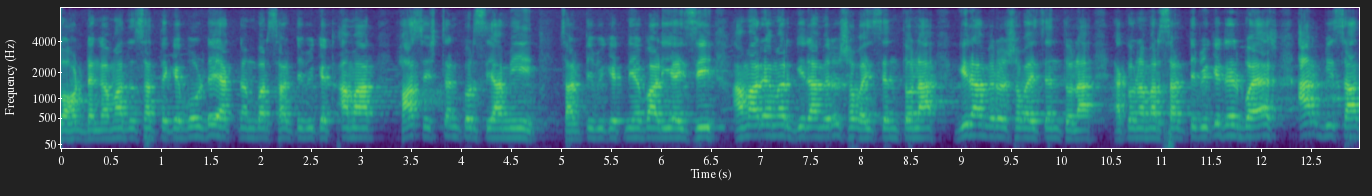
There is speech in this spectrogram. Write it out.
গহরডাঙ্গা মাদ্রাসা থেকে বোর্ডে এক নাম্বার সার্টিফিকেট আমার। ফার্স্ট স্ট্যান্ড করছি আমি। সার্টিফিকেট নিয়ে বাড়ি আইছি। আমার আমার গ্রামেরও সবাই চেনতো না, গ্রামেরও সবাই চেনতো না। এখন আমার সার্টিফিকেটের বয়স আর বিসাদ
